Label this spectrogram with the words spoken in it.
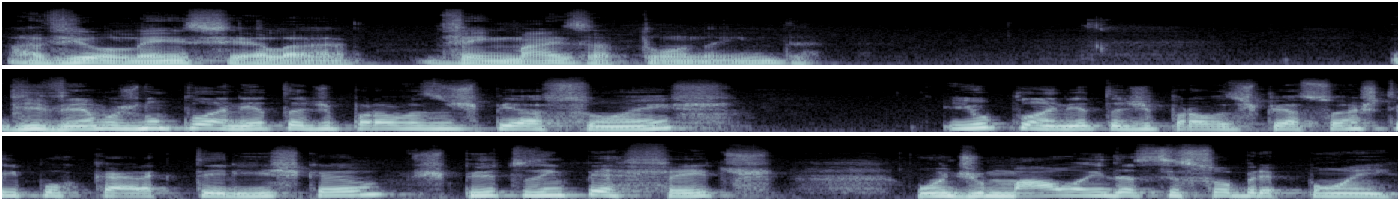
a violência ela vem mais à tona ainda? Vivemos num planeta de provas e expiações, e o planeta de provas e expiações tem por característica espíritos imperfeitos, onde o mal ainda se sobrepõe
